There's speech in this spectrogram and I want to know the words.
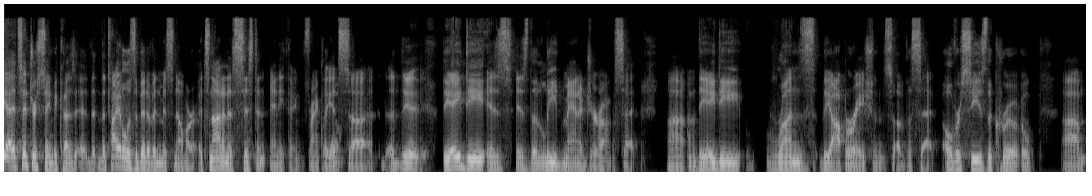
Yeah, it's interesting because uh, the, the, title is a bit of a misnomer. It's not an assistant anything, frankly. It's uh, the the AD is is the lead manager on set. Um, the AD runs the operations of the set, oversees the crew, um,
